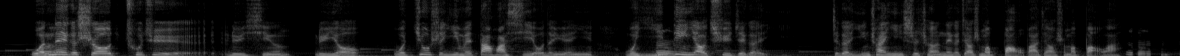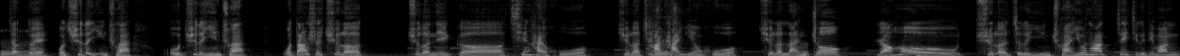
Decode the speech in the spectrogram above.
我那个时候出去旅行旅游，我就是因为《大话西游》的原因，我一定要去这个这个银川影视城，那个叫什么宝吧，叫什么宝啊？嗯，叫对我去的银川，我去的银川，我当时去了去了那个青海湖，去了茶卡盐湖，去了兰州，然后去了这个银川，因为它这几个地方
